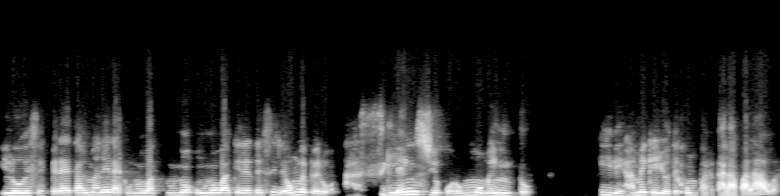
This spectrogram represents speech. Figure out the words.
lo desespera de tal manera que uno va, uno, uno va a querer decirle, hombre, pero a silencio por un momento y déjame que yo te comparta la palabra.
